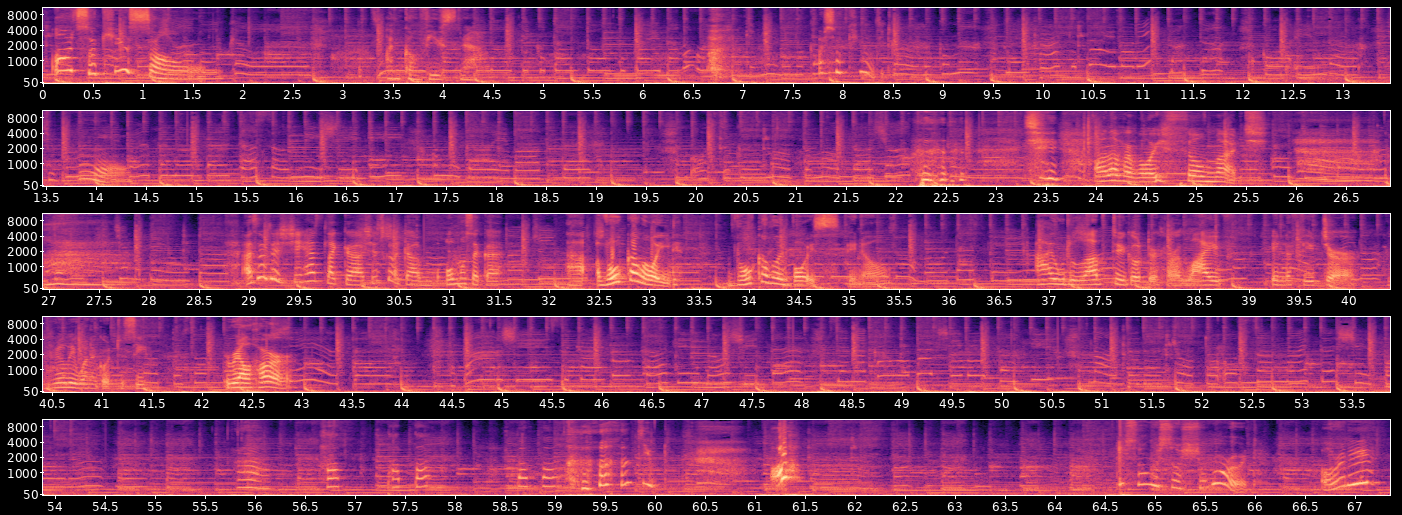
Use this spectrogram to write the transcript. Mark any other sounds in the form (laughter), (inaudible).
Oh, it's so cute song. I'm confused now. (laughs) Oh, so cute. Oh. (laughs) (laughs) I love her voice so much. (sighs) As I said, she has like a, she's got like a, almost like a, a vocaloid, vocaloid voice, you know. I would love to go to her live in the future. I really want to go to see real her. Hop, papa, papa. (laughs) Cute. Oh! This song is so short. Already?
